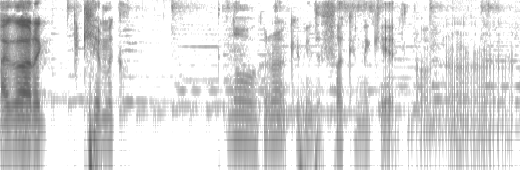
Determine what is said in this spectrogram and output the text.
I got a chemical. No, don't give me the fucking gift. No, no, no, no.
